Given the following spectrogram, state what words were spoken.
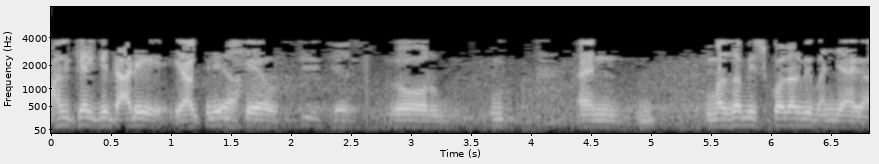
ہلکی ہلکی داڑھی مذہب اسکالر بھی بن جائے گا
